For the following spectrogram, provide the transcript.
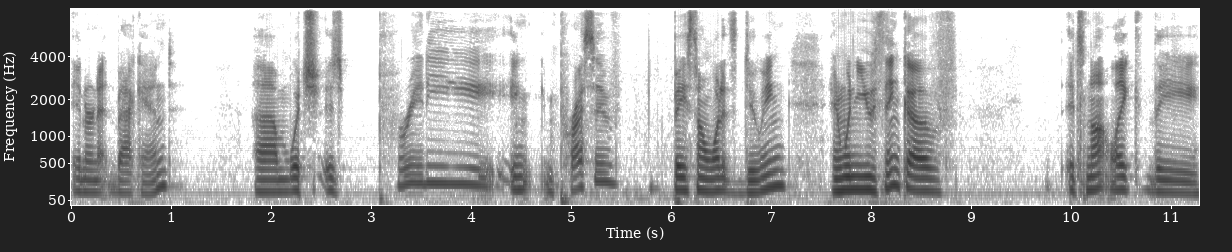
internet backend, um, which is pretty in- impressive based on what it's doing. And when you think of, it's not like the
